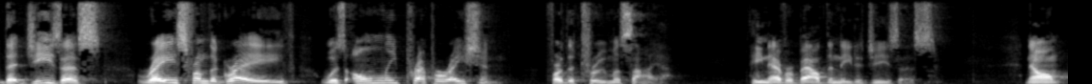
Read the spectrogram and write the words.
that Jesus raised from the grave was only preparation for the true Messiah. He never bowed the knee to Jesus. Now,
